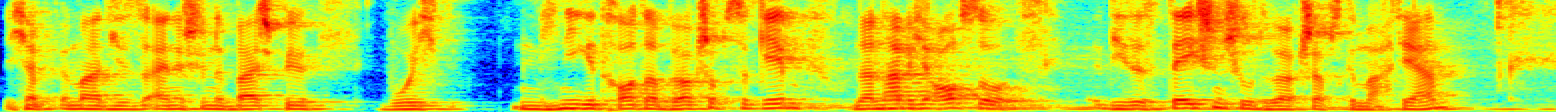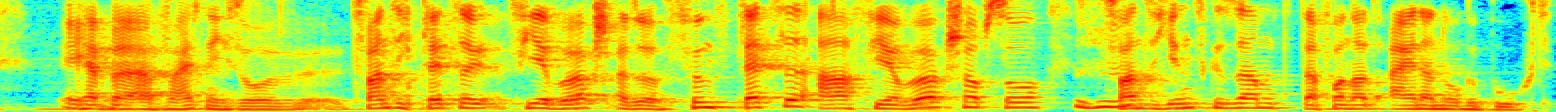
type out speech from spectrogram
Ich habe immer dieses eine schöne Beispiel, wo ich mich nie getraut habe, Workshops zu geben. Und dann habe ich auch so diese Station Shoot Workshops gemacht, ja. Ich habe, äh, weiß nicht, so 20 Plätze, vier Workshops, also fünf Plätze, A, vier Workshops so, Mhm. 20 insgesamt, davon hat einer nur gebucht.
